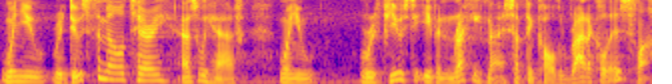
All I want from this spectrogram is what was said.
When you reduce the military, as we have, when you refuse to even recognize something called radical Islam,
